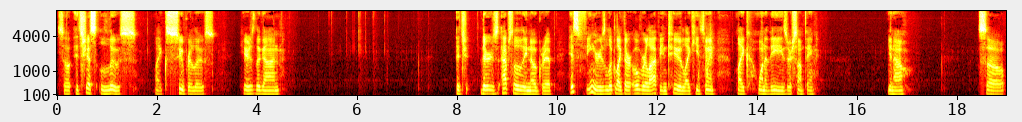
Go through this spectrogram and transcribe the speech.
So it's just loose, like super loose. Here's the gun. it's there's absolutely no grip. His fingers look like they're overlapping too, like he's doing like one of these or something. You know? So,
